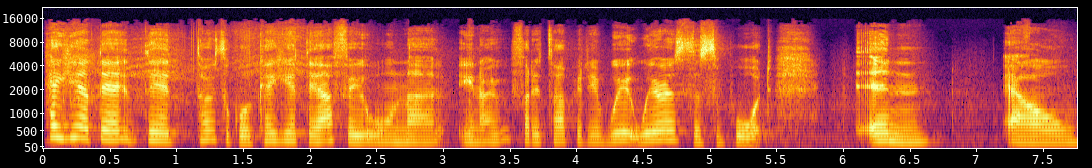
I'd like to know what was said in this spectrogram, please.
Kei hea te, te tautoko, kei hea te awhi o nā, you know, whare tāpere, where, where is the support in our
